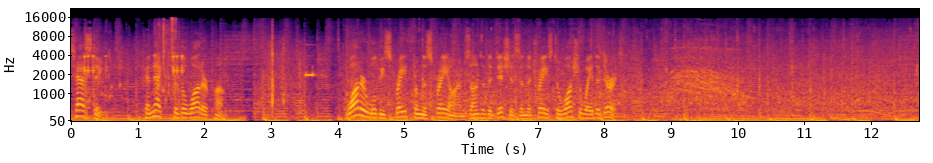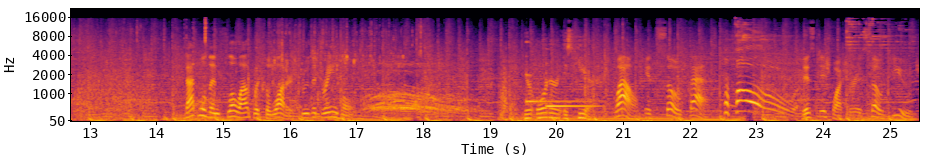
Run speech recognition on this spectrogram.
Testing. Connect to the water pump. Water will be sprayed from the spray arms onto the dishes and the trays to wash away the dirt. That will then flow out with the water through the drain hole. Your order is here. Wow, it's so fast. Oh! This dishwasher is so huge.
